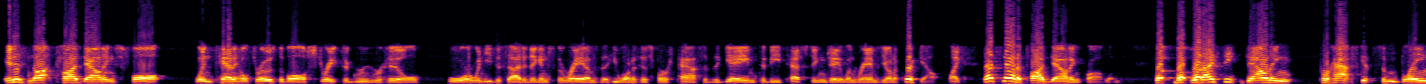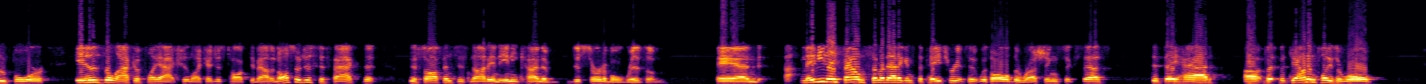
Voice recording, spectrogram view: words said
it is not Todd Downing's fault when Tannehill throws the ball straight to Gruger Hill or when he decided against the Rams that he wanted his first pass of the game to be testing Jalen Ramsey on a quick out. Like that's not a Todd Downing problem. But but what I think Downing perhaps gets some blame for is the lack of play action, like I just talked about, and also just the fact that this offense is not in any kind of discernible rhythm. And uh, maybe they found some of that against the Patriots with all of the rushing success that they had. Uh, but but Downing plays a role,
